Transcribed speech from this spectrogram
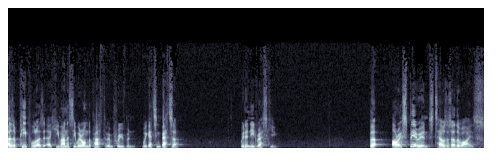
as a people, as a humanity, we're on the path to improvement. We're getting better. We don't need rescue. But our experience tells us otherwise.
